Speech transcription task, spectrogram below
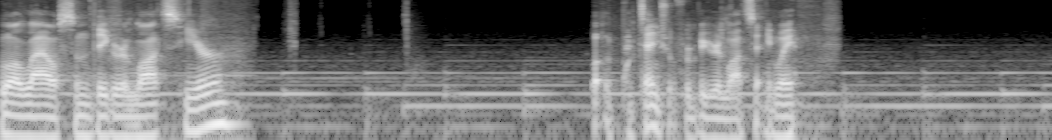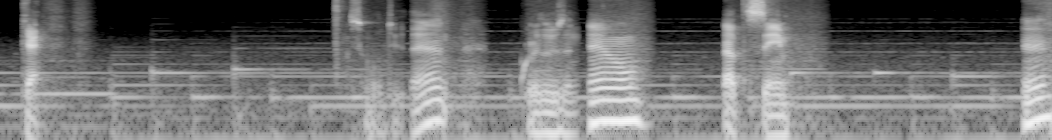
We'll allow some bigger lots here. Well, potential for bigger lots anyway. Okay. So we'll do that. We're losing now. About the same. Okay.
